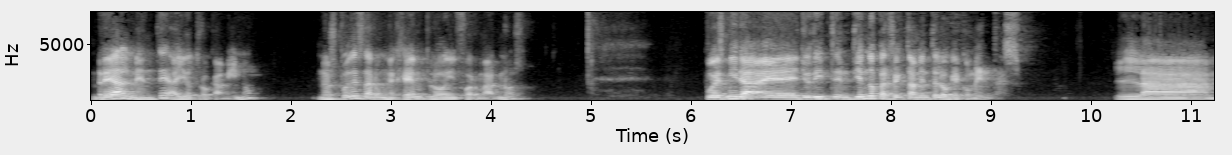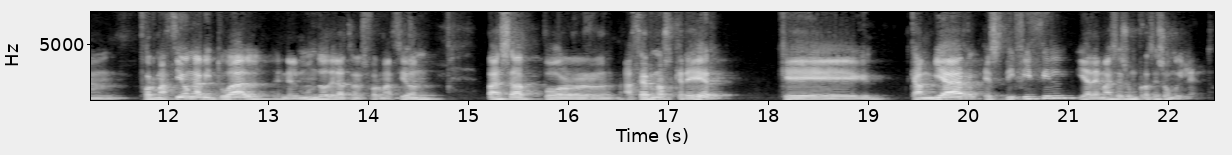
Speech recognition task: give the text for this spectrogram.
¿Realmente hay otro camino? ¿Nos puedes dar un ejemplo o informarnos? Pues mira, eh, Judith, entiendo perfectamente lo que comentas. La mm, formación habitual en el mundo de la transformación pasa por hacernos creer que cambiar es difícil y además es un proceso muy lento.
